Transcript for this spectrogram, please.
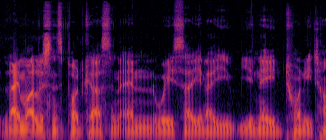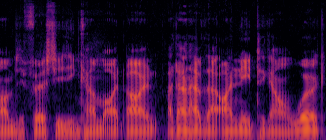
they might listen to this podcast and, and we say you know you, you need 20 times your first year's income. I, I I don't have that. I need to go and work.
